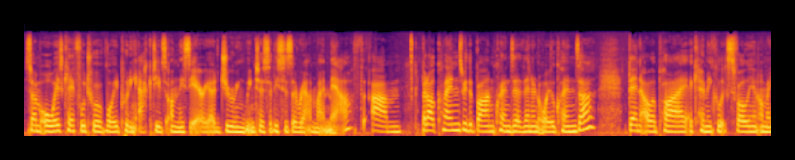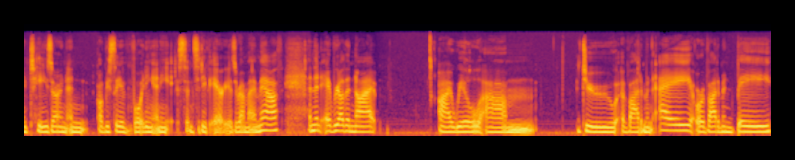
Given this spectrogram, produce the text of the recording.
So I'm always careful to avoid putting actives on this area during winter. So this is around my mouth. Um, but I'll cleanse with a balm cleanser, then an oil cleanser. Then I'll apply a chemical exfoliant on my T zone and obviously avoiding any sensitive areas around my mouth. And then every other night, I will um, do a vitamin A or a vitamin B.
